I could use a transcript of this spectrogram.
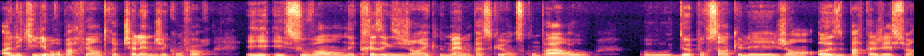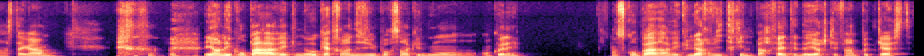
à l'équilibre parfait entre challenge et confort. Et souvent, on est très exigeant avec nous-mêmes parce qu'on se compare aux aux 2% que les gens osent partager sur Instagram et on les compare avec nos 98% que nous on connaît. On se compare avec leur vitrine parfaite et d'ailleurs, je t'ai fait un podcast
